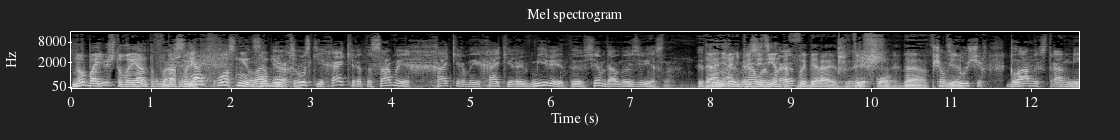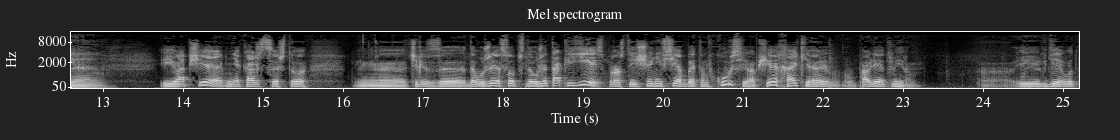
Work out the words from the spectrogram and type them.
Но боюсь, что вариантов нет, у нас нет. Вариант нет, ну, Во-первых, русские хакеры – это самые хакерные хакеры в мире, это всем давно известно. Это да, они, они президентов проект. выбирают. Легко. Да, Причем где... ведущих главных стран мира. Да. И вообще, мне кажется, что через... Э, да уже, собственно, уже так и есть. Просто еще не все об этом в курсе. Вообще хакеры управляют миром. И где вот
